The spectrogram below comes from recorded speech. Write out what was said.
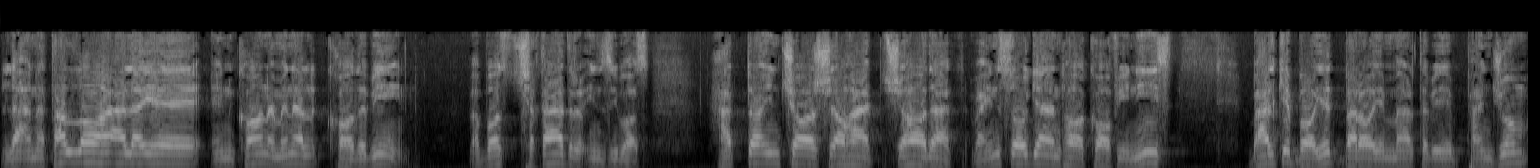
لعنت الله علیه ان کان من الکاذبین. و باز چقدر این زیباست. حتی این چهار شاهد شهادت و این سوگندها کافی نیست بلکه باید برای مرتبه پنجم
